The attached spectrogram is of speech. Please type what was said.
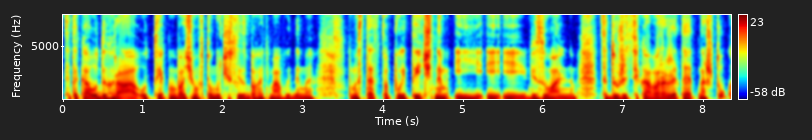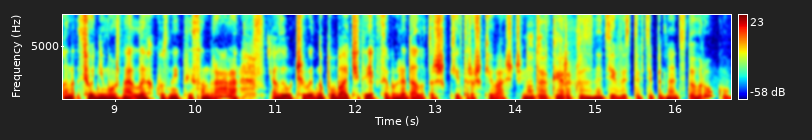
це така от гра, от як ми бачимо, в тому числі з багатьма видами мистецтва, поетичним і і, і візуальним. Це дуже цікава, раритетна штука. Сьогодні можна легко знайти Сандрара, але очевидно побачити, як це виглядало трошки трошки важче. Ну так якраз на цій виставці 15-го року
